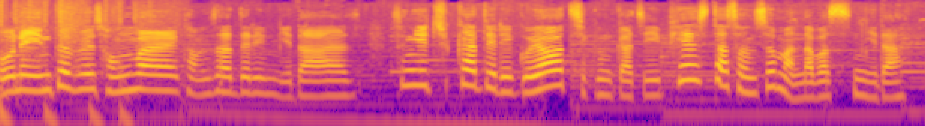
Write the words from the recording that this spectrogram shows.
오늘 인터뷰 정말 감사드립니다. 승리 축하드리고요. 지금까지 피에스타 선수 만나봤습니다.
